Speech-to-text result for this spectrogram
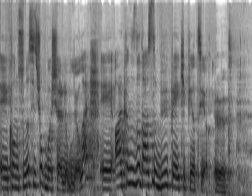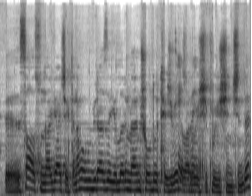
e, konusunda sizi çok başarılı buluyorlar. E, arkanızda da aslında büyük bir ekip yatıyor. Evet. Ee, sağ olsunlar gerçekten ama bu biraz da yılların vermiş olduğu tecrübe, de var bu, Tecrübe. iş, bu işin içinde.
